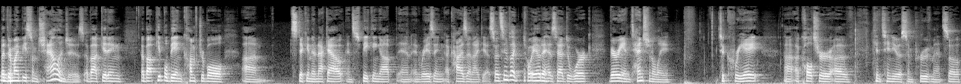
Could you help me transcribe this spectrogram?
but there mm-hmm. might be some challenges about getting about people being comfortable um, sticking their neck out and speaking up and, and raising a kaizen idea. So it seems like Toyota has had to work very intentionally to create uh, a culture of continuous improvement. So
